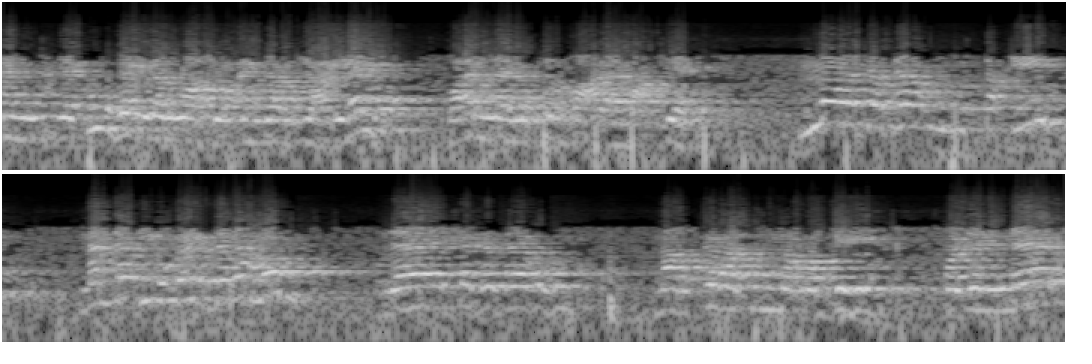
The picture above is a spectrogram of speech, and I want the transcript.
أن يتوب إلى الله وأن يرجع إليه وأن لا يصر على معصيته. ما جزاء المتقين؟ ما الذي أعد لهم؟ أولئك جزاؤهم مغفرة من ربهم وجنات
